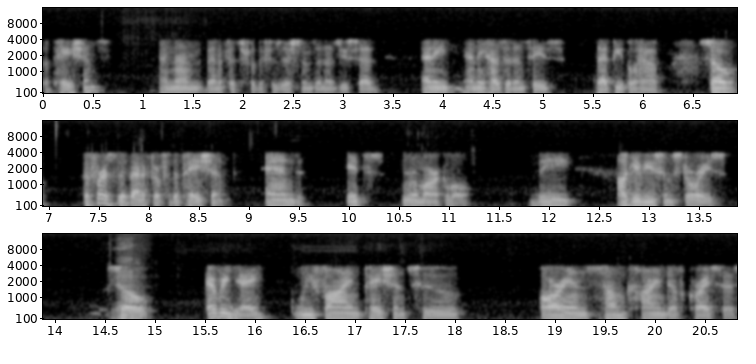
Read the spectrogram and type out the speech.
the patients and then benefits for the physicians. And as you said, any any hesitancies that people have. So the first is the benefit for the patient, and it's remarkable. The I'll give you some stories. Yeah. So every day we find patients who are in some kind of crisis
